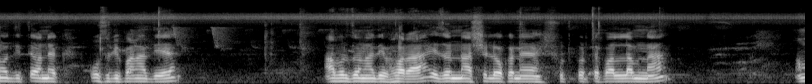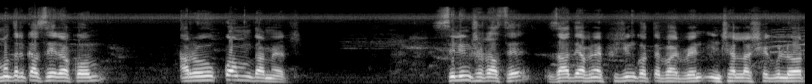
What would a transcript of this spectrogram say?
নদীতে অনেক কচুরি পানা দিয়ে আবর্জনা দিয়ে ভরা এই জন্য আসলে ওখানে শ্যুট করতে পারলাম না। আমাদের কাছে এরকম আরও কম দামের সিলিং শট আছে, যা দিয়ে আপনারা ফিশিং করতে পারবেন। ইনশাল্লাহ সেগুলোর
